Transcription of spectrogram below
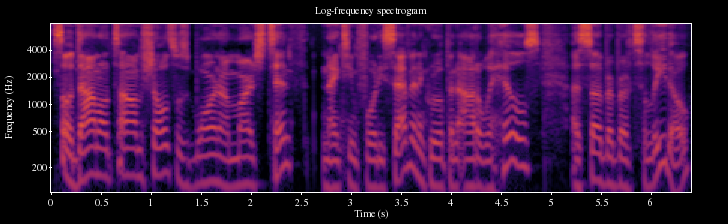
So Donald Tom Scholz was born on March 10th, 1947, and grew up in Ottawa Hills, a suburb of Toledo.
